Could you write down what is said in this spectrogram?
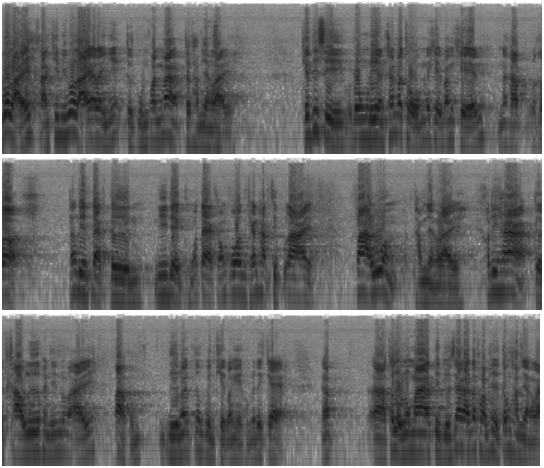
รั่วไหลสารเคมีรั่วไหลอะไรอย่างนี้เกิดกลุ่มควันมากจะทำอย่างไร เคสที่ 4 โรงเรียนชั้นประถมในเขตบางเขนนะครับ แล้วก็นักเรียนแตกตื่น มีเด็กหัวแตกสองคนแขนหักสิบลายฝ้าร่วงทำอย่างไร ข้อที่ 5 เกิดข่าวลือแผ่นดินไหวอ้าวผมลืมว่าต้องเป็นเขตบางเขนผมไม่ได้แก้นะครับถล่มลงมาติดอยู่ในสถานการณ์ต้องความช่วยเหลือต้องทำอย่างไร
